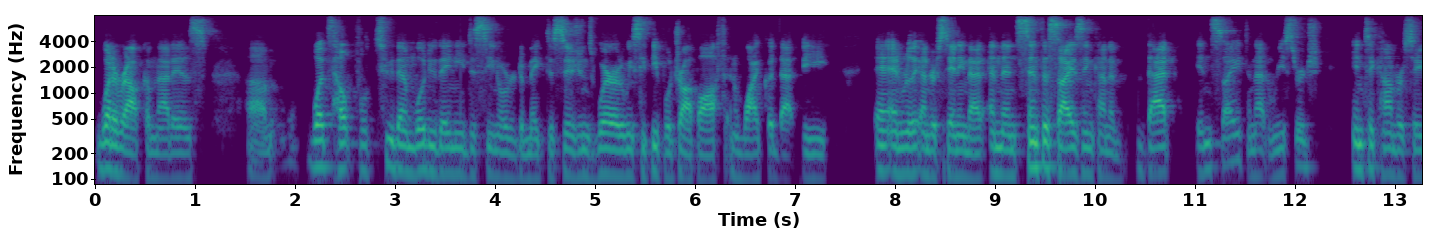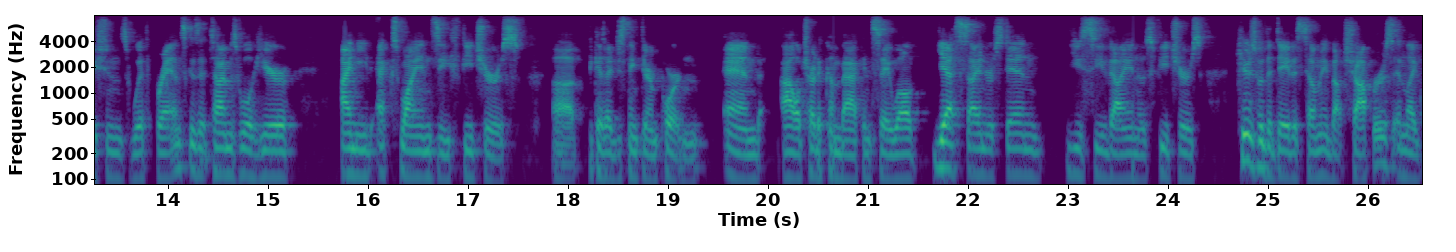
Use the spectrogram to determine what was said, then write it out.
whatever outcome that is. Um, what's helpful to them? What do they need to see in order to make decisions? Where do we see people drop off, and why could that be? And, and really understanding that, and then synthesizing kind of that insight and that research into conversations with brands. Because at times we'll hear, "I need X, Y, and Z features uh, because I just think they're important," and I'll try to come back and say, "Well, yes, I understand you see value in those features. Here's what the data is telling me about shoppers, and like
